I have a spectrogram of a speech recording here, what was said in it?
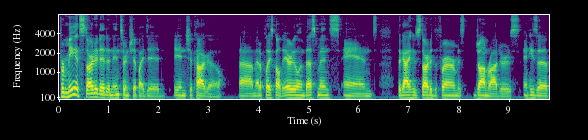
for me, it started at an internship I did in Chicago um, at a place called Ariel Investments, and the guy who started the firm is John Rogers, and he's a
